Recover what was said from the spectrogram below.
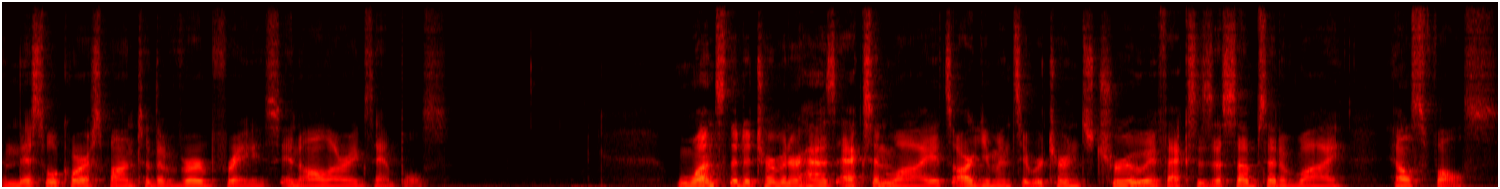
and this will correspond to the verb phrase in all our examples. Once the determiner has x and y, its arguments, it returns true if x is a subset of y, else false.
